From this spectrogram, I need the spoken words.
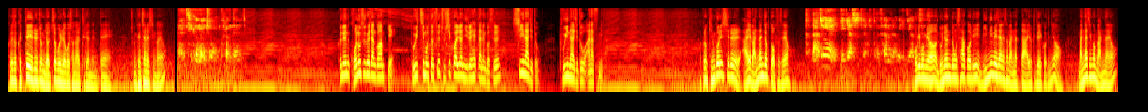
그래서 그때 일을 좀 여쭤보려고 전화를 드렸는데 좀 괜찮으신가요? 지금은 좀 그런데 그는 권우수 회장과 함께 도이치모터스 주식 관련 일을 했다는 것을 시인하지도 부인하지도 않았습니다. 아, 그럼 김건희 씨를 아예 만난 적도 없으세요? 나중에 얘기하시죠. 그 사람들하고 얘기하고 거기 보면 논현동 사거리 미니 매장에서 만났다 이렇게 돼 있거든요. 만나신 건 맞나요?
